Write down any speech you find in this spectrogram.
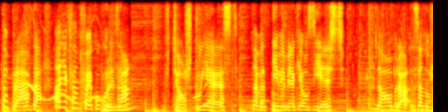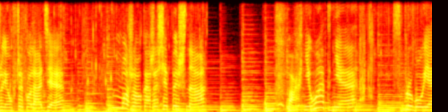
To prawda. A jak tam twoja kukurydza? Wciąż tu jest. Nawet nie wiem, jak ją zjeść. Dobra, zanurzę ją w czekoladzie. Może okaże się pyszna. Pachnie ładnie. Spróbuję.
